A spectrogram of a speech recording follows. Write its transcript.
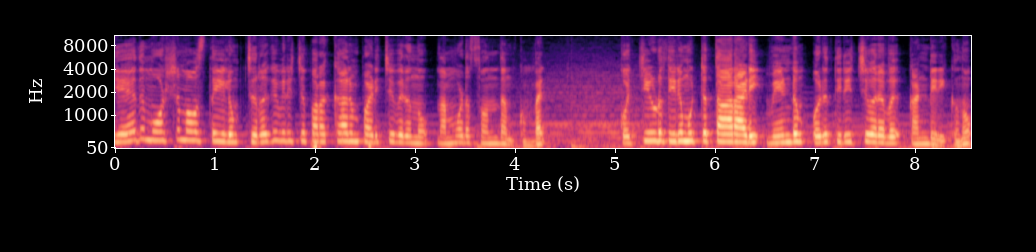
ഏത് മോശം അവസ്ഥയിലും ചിറക് വിരിച്ച് പറക്കാനും പഠിച്ചു വരുന്നു നമ്മുടെ സ്വന്തം കൊമ്പൻ. കൊച്ചിയുടെ തിരുമുറ്റത്താറാടി വീണ്ടും ഒരു തിരിച്ചുവരവ് കണ്ടിരിക്കുന്നു.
